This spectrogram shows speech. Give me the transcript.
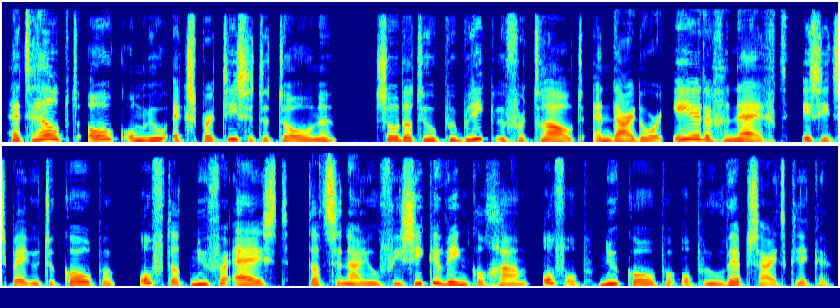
Het helpt ook om uw expertise te tonen, zodat uw publiek u vertrouwt en daardoor eerder geneigd is iets bij u te kopen, of dat nu vereist dat ze naar uw fysieke winkel gaan of op nu kopen op uw website klikken.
